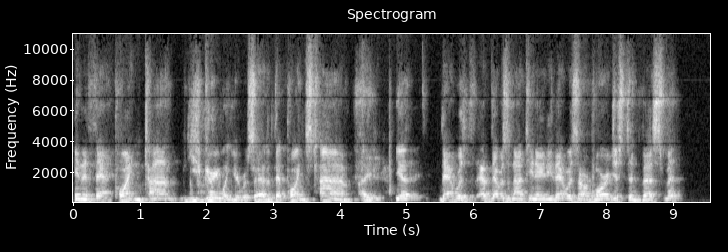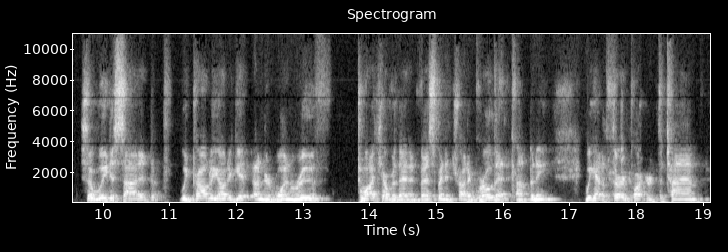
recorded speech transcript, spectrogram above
And at that point in time, you, Gary, what year was that? At that point in time, yeah, that was that was in 1980. That was our largest investment. So we decided that we probably ought to get under one roof to watch over that investment and try to grow that company. We had a third partner at the time.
